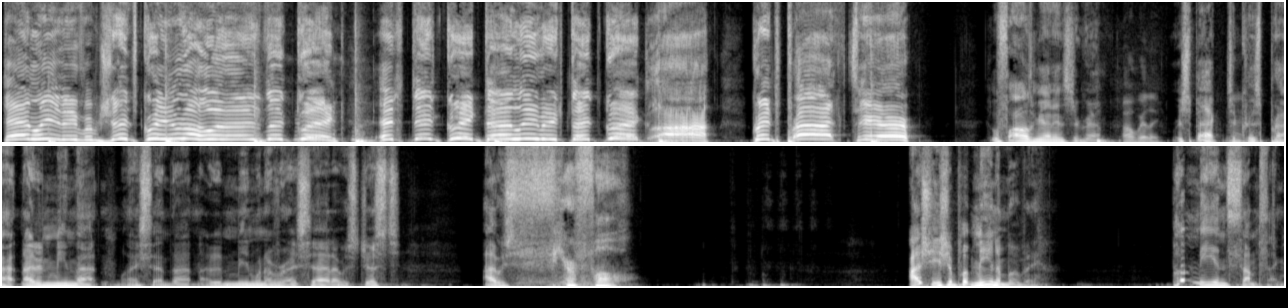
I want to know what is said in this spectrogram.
Dan Levy from Shit's Creek. You know it's Shit's Creek. It's Shit's Creek. Dan Levy, Shit's Creek. Ah, Chris Pratt's here. Who follows me on Instagram? Oh, really? Respect to Chris Pratt. And I didn't mean that when I said that. I didn't mean whenever I said. I was just, I was fearful. Actually, you should put me in a movie. Put me in something.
